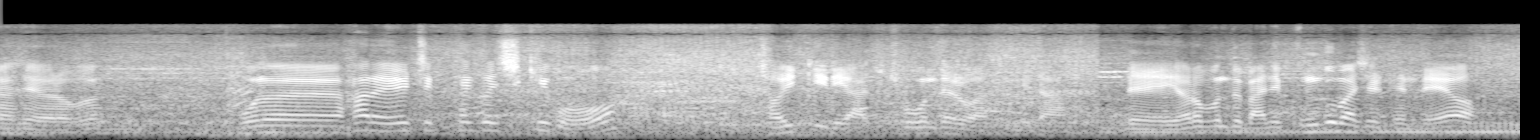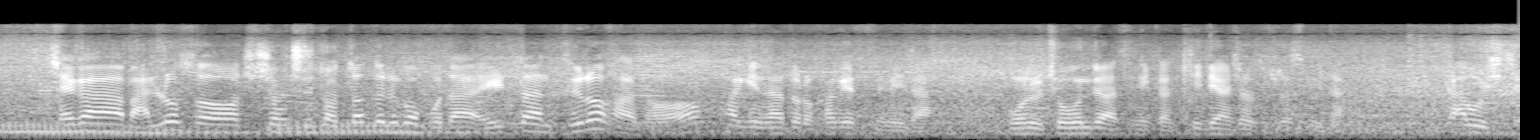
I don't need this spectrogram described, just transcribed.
안녕하세요 여러분 오늘 하루 일찍 퇴근시키고 저희끼리 아주 좋은 데로 왔습니다 네 여러분들 많이 궁금하실 텐데요 제가 말로써 주저주저 떠드는 것보다 일단 들어가서 확인하도록 하겠습니다 오늘 좋은 데 왔으니까 기대하셔도 좋습니다 까보시죠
